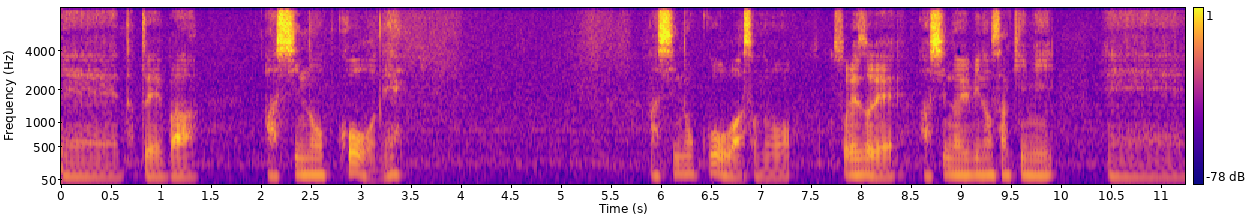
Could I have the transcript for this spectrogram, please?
えー、例えば足の甲をね。足の甲はそのそれぞれ足の指の先に、え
